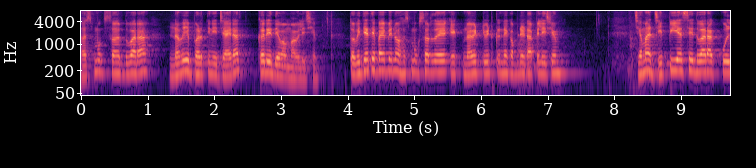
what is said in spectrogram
હસમુખ સર દ્વારા નવી ભરતીની જાહેરાત કરી દેવામાં આવેલી છે. તો વિદ્યાર્થી ભાઈ બહેનો હસમુખ સરે એક નવી ટ્વીટ કરીને એક અપડેટ આપેલી છે. જેમાં જીપીએસસી દ્વારા કુલ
